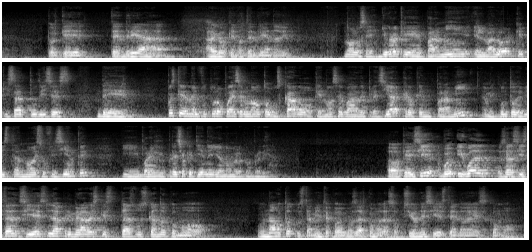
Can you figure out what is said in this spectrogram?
porque tendría algo que no tendría nadie. No lo sé. Yo creo que para mí el valor que quizá tú dices de pues que en el futuro puede ser un auto buscado o que no se va a depreciar, creo que para mí, a mi punto de vista, no es suficiente y por el precio que tiene yo no me lo compraría. Ok, sí, igual, o sea, si estás, si es la primera vez que estás buscando como un auto, pues también te podemos dar como las opciones y este no es como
